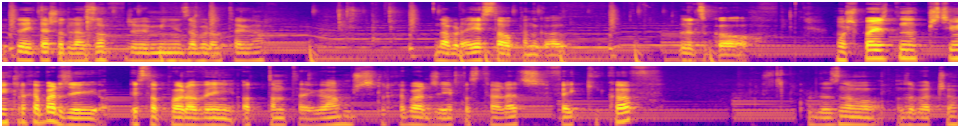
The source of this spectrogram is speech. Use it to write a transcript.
I tutaj też od razu, żeby mi nie zabrał tego. Dobra, jest to open goal. Let's go. Muszę powiedzieć, ten przeciwnik trochę bardziej jest oporowy od tamtego. Muszę się trochę bardziej postarać. Fake kickoff. Kurde, znowu zobaczył.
